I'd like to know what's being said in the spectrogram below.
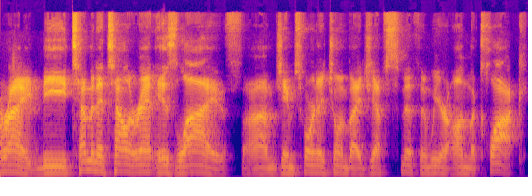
right, the 10 minute talent rant is live. I'm James Hornick, joined by Jeff Smith, and we are on the clock.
